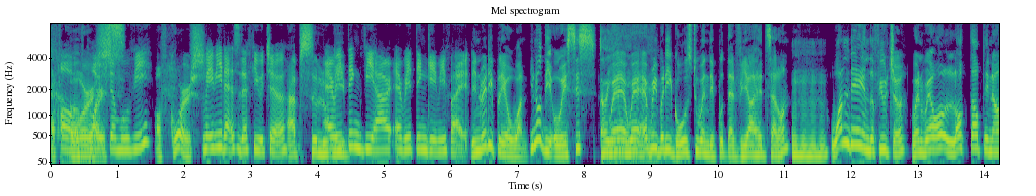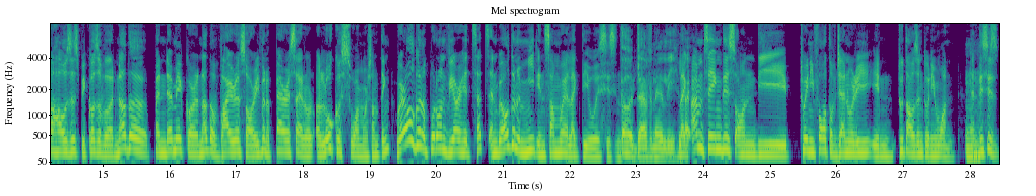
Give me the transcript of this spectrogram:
Of or course. watched the movie? of course. Maybe that's the future. Absolutely. Everything VR, everything gamified. in Ready Player One, you know the Oasis Oh, where yeah, where yeah, yeah. everybody goes to when they put that VR headset on. Mm-hmm, mm-hmm. One day in the future, when we're all locked up in our houses because of another pandemic or another virus or even a parasite or a locust swarm or something, we're all gonna put on VR headsets and we're all gonna meet in somewhere like the Oasis in the Oh, future. definitely. Like I- I'm saying this on the 24th of January in 2021, and mm-hmm. this is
